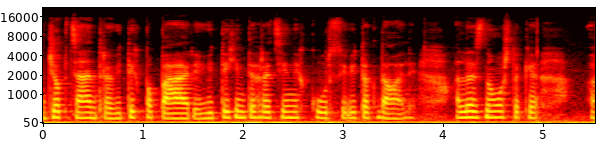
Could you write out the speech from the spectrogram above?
джоб-центра, від тих паперів, від тих інтеграційних курсів і так далі. Але знову ж таки, е,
